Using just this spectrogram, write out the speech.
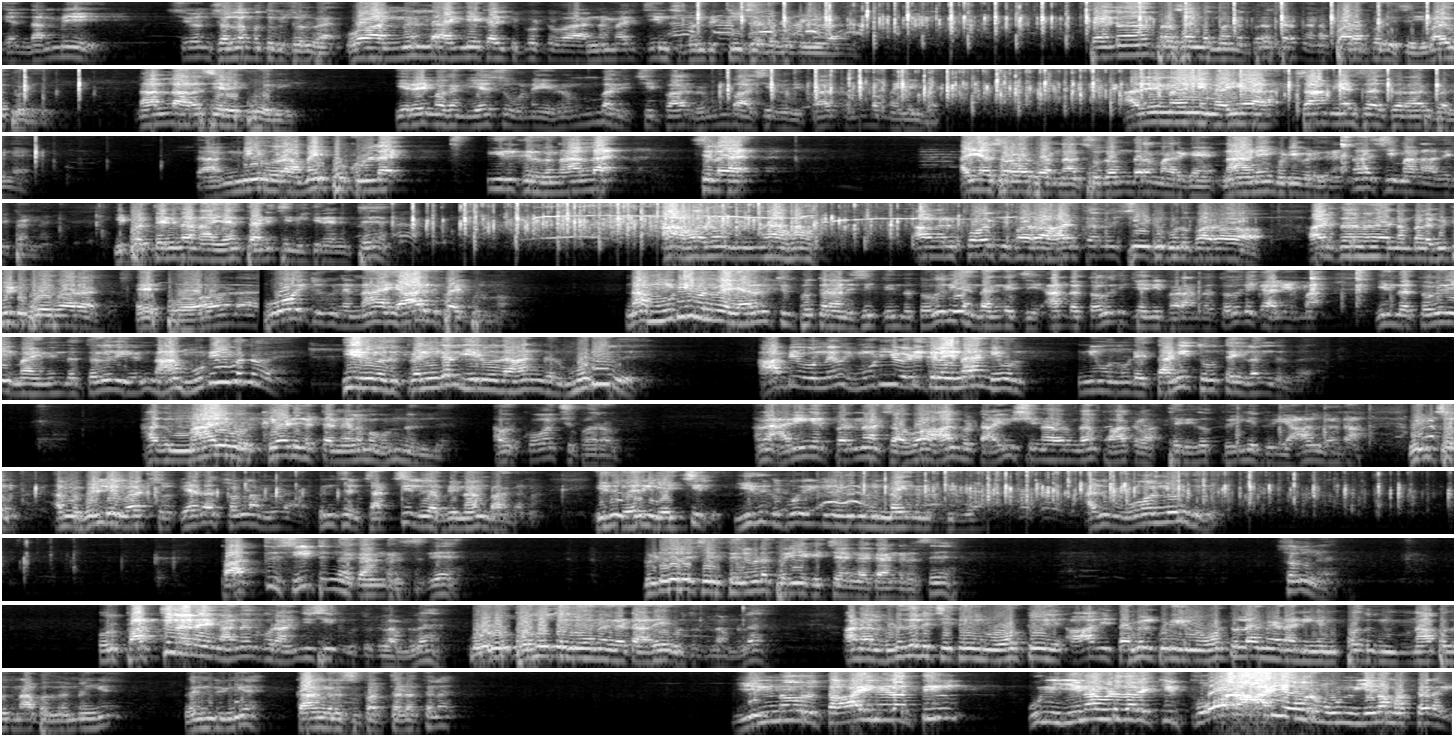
என் தம்பி சிவன் சொல்லமத்துக்கு சொல்லுவேன் ஓ அண்ணன் இல்ல அங்கேயே கழட்டி போட்டு வா அந்த மாதிரி ஜீன்ஸ் வந்து டி ஷர்ட் போட்டு வா. தினம் பிரசங்கம் பண்ண பிரசங்கம் பண்ண செய் வகுப்பிடு நல்ல அரசியலை போதி இறைமகன் இயேசு உன்னை ரொம்ப ரிச்சிப்பார் ரொம்ப ஆசீர்வதிப்பார் ரொம்ப மகிழ்வார். அதே மாதிரி எங்க ஐயா சாமி சார் சொல்றாரு பாருங்க. தம்பி ஒரு அமைப்புக்குள்ள இருக்கிறதுனால சில ஐயா சொல்றாரு பாரு, நான் சுதந்திரமா இருக்கேன் நானே முடிவெடுக்கிறேன் நான் சீமான் ஆதரிப்பேன். இப்ப தெரியுதா நான் ஏன் தனிச்சு நிக்கிறேன்ட்டு? அவரும் அவர் கோச்சு பாரோ அடுத்த சீட்டு கொடுப்பாரோ? அடுத்த நம்மளை விட்டுட்டு போயிடுவாரு. ஏ போட. போயிட்டு இருக்கேன் நான் யாருக்கு பயப்படணும்? நான் முடிவு பண்ணுவேன் இருநூத்தி முப்பத்தி நாலு சீட் இந்த தொகுதி என் தங்கச்சி அந்த தொகுதி ஜெனிஃபர் அந்த தொகுதி காலியம்மா இந்த தொகுதி இந்த தொகுதி நான் முடிவு பண்ணுவேன் இருபது பெண்கள் இருபது ஆண்கள் முடிவு. அப்படி ஒண்ணு முடிவு எடுக்கலைன்னா நீ நீ உன்னுடைய தனித்துவத்தை இழந்துருவ. அது மாதிரி ஒரு கேடுகட்ட நிலைமை ஒண்ணும் இல்லை. அவர் கோச்சு பரவும் ஆனா அறிஞர் பெர்னாட்ஸாவோ ஆல்பர்ட் ஐன்ஸ்டீனாவோ தான் பார்க்கலாம். சரி ஏதோ பெரிய பெரிய ஆளுகடா வின்சன் அவங்க வில்லியம் வேர்ட்ஸ் ஏதாவது சொல்லலாம்ல வின்சன் சர்ச்சில் அப்படின்னு பார்க்கலாம். இது வெறும் எச்சில். இதுக்கு போயிட்டு இதுக்கு பயந்து நிற்கிறீங்க அது ஒண்ணும் இல்லை. பத்து சீட்டுங்க காங்கிரஸுக்கு. விடுதலை சிறுத்தைகளை விட பெரிய கட்சியாங்க காங்கிரஸ்? சொல்லுங்க. ஒரு பத்துல எங்க அண்ணனுக்கு ஒரு அஞ்சு சீட் கொடுத்துருக்கலாம்ல? ஒரு பொது தேர்தல் கேட்ட அதே கொடுத்துருக்கலாம்ல? ஆனால் விடுதலை சித்தையின் ஓட்டு ஆதி தமிழ் குடிகள் ஓட்டுலாம் மேடா நீங்க முப்பதுக்கு நாற்பதுக்கு நாற்பது வென்றீங்க. வென்றீங்க. காங்கிரஸ் பத்து இடத்துல இன்னொரு தாய் நிலத்தில் உன் இன விடுதலைக்கு போராடிய ஒரு உன் இன மக்களை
